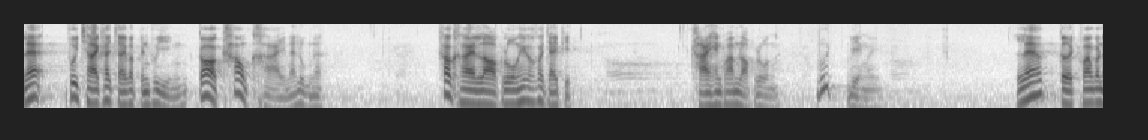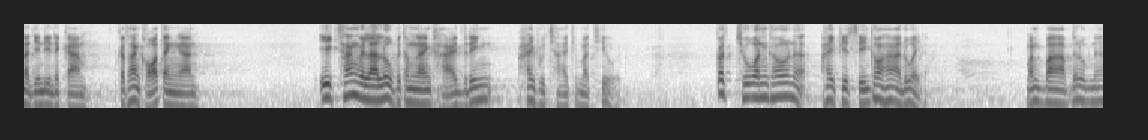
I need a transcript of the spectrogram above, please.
และผู้ชายเข้าใจว่าเป็นผู้หญิง ก็เข้าข่ายนะลูกนะเข้าข่ายหลอกลวงให้เขาเข้าใจผิดข่ายแห่งความหลอกลวงวุดเบี่ยงเลย แล้วเกิดความกำหนัดยินดีในกาม กระทั่งขอแต่งงาน อีกทั้งเวลาลูกไปทำงานขายดริ้งให้ผู้ชายที่มาเที่ยว ก็ชวนเขาเนะ่ะให้ผิดศีลข้อห้าด้วยนะมันบาปนะลูกนะ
